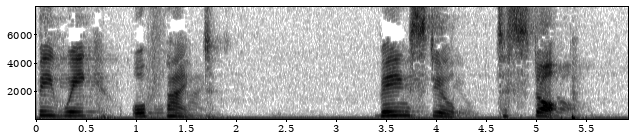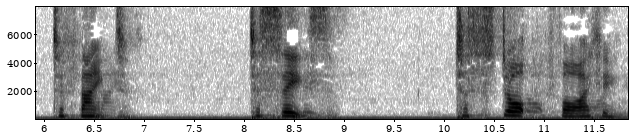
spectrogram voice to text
be weak, or faint. Being still, to stop, to faint, to cease, to stop fighting.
